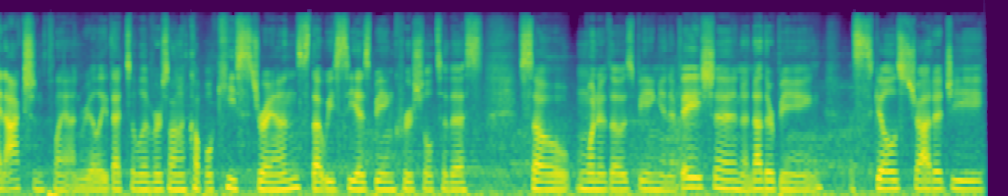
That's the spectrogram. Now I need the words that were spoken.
an action plan really that delivers on a couple key strands that we see as being crucial to this so one of those being innovation another being a skills strategy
